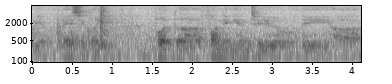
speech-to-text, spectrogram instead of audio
we have basically put the funding into the, um,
